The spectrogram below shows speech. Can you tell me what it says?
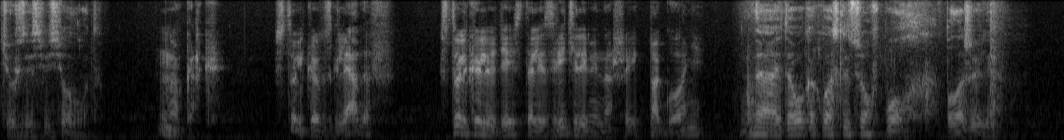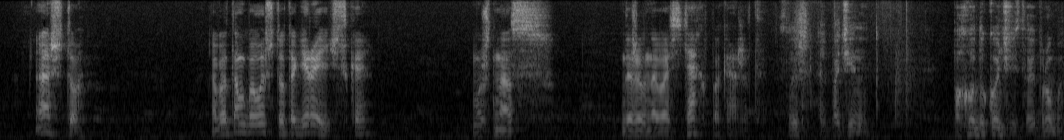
Чего ж здесь веселого-то? Ну как? Столько взглядов, столько людей стали зрителями нашей погони. Да, и того, как вас лицом в пол положили. А что? В этом было что-то героическое. Может, нас даже в новостях покажут. Слышь, Аль Пачино, походу кончились твои пробы.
